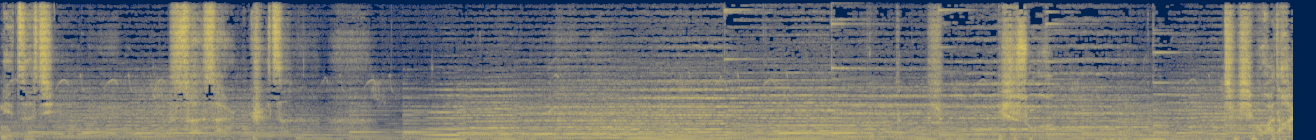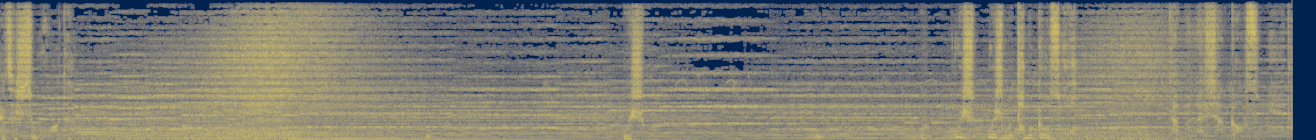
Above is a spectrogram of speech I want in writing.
你自己算算日子。你是说，静心怀的孩子是我的？为为什么他不告诉我？他本来想告诉你的，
